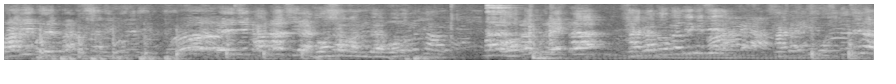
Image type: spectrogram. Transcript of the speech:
বাড়ি বলে প্রাণস্বামী বলে এই যে কাটা ছিঁড়া ঘষা বান্ধা বলো মানে হঠাৎ করে একটা শাখা দোকান দেখেছে। শাখায় কি বসতেছে না?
